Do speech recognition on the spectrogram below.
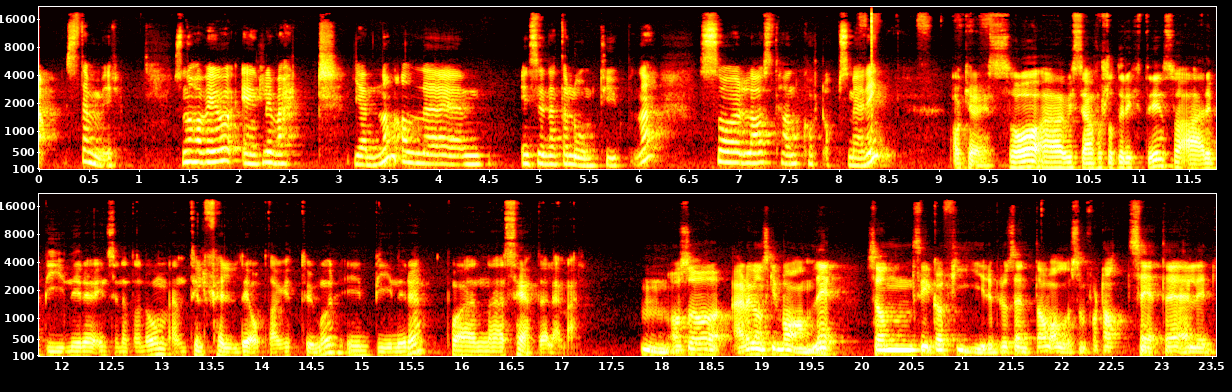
Ja, stemmer. Så nå har vi jo egentlig vært gjennom alle incidentalomtypene, så la oss ta en kort oppsummering. Ok, så eh, hvis jeg har forstått det riktig, så er binyreinsidentalom en tilfeldig oppdaget tumor i binyre på en eh, CT eller MR. Mm, og så er det ganske vanlig. Sånn ca. 4% av alle som får tatt CT eller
